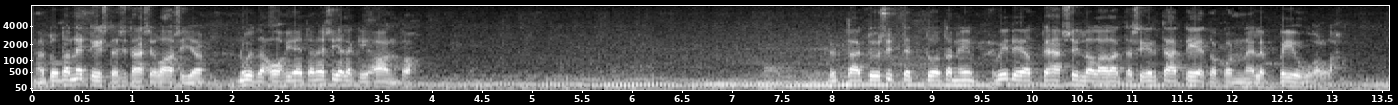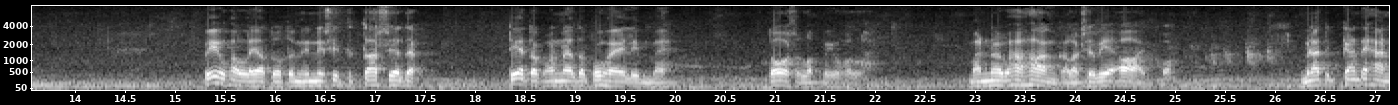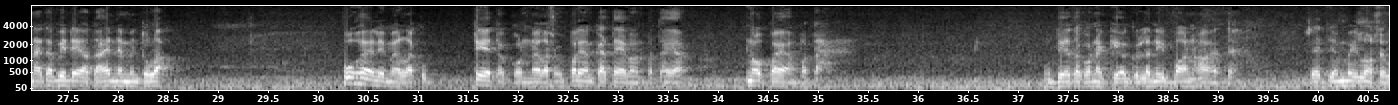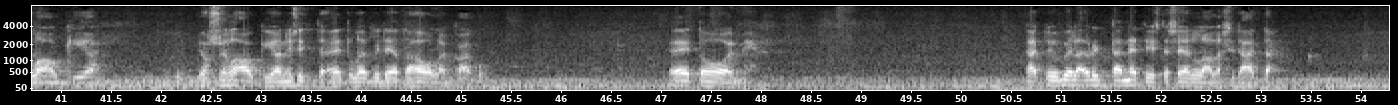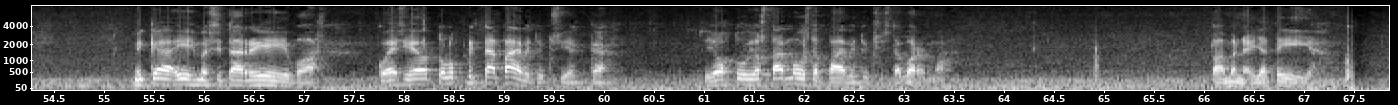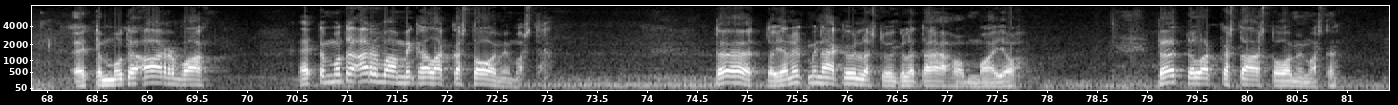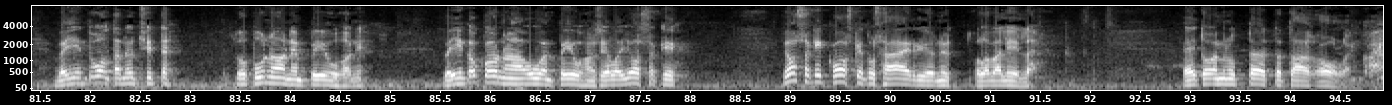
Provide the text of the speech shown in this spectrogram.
Mä tuolta netistä sitä selasin ja noita ohjeita ne sielläkin antoi. Nyt täytyy sitten tuota niin, videot tehdä sillä lailla, että siirtää tietokoneelle piuhalla. Piuhalle ja tuota, niin, niin sitten taas sieltä tietokoneelta puhelimme toisella piuhalla. Mä vähän hankalaksi ja vie aikaa. Minä tykkään tehdä näitä videoita ennemmin tulla puhelimella kuin tietokoneella. Se on paljon kätevämpää ja nopeampaa. Mun tietokonekin on kyllä niin vanha, että se ei tiedä milloin se laukii. Ja jos se laukii, niin sitten ei tule videota ollenkaan, kun ei toimi. Täytyy vielä yrittää netistä sellailla sitä, että mikä ihme sitä riivaa, kun ei siihen ole tullut mitään päivityksiäkään. Se johtuu jostain muista päivityksistä varmaan. Tai menee ja tiiä. Että muuten arvaa, että muuten arvaa mikä lakkas toimimasta. Tööttö, ja nyt minä kyllästyin kyllä tähän hommaan jo. Tööttö lakkas taas toimimasta. Vejin tuolta nyt sitten tuo punainen piuha, niin vejin kokonaan uuden piuhan. Siellä on jossakin, jossakin kosketushäiriö nyt tuolla välillä. Ei toiminut tööttö taas ollenkaan.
